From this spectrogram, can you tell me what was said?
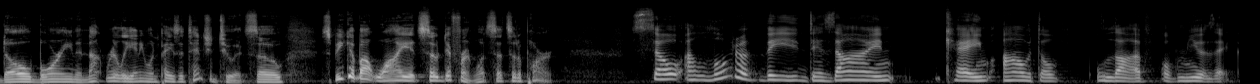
dull, boring, and not really anyone pays attention to it. So, speak about why it's so different. What sets it apart? So, a lot of the design came out of love of music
